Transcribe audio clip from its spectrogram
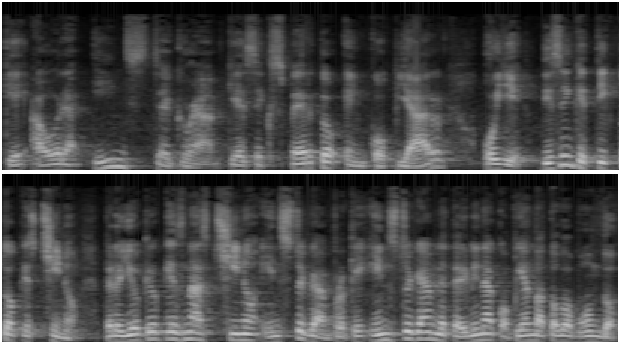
Que ahora Instagram, que es experto en copiar, Oye, dicen que TikTok es chino, pero yo creo que es más chino Instagram, porque Instagram le termina copiando a todo mundo.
